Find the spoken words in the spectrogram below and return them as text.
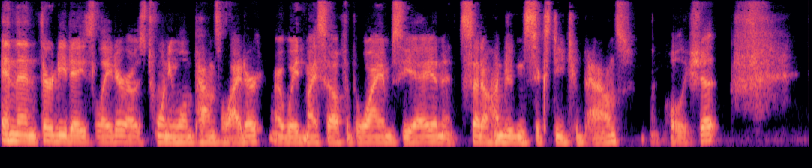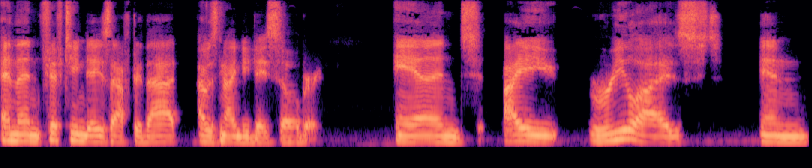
And then 30 days later, I was 21 pounds lighter. I weighed myself at the YMCA and it said 162 pounds. Holy shit. And then 15 days after that, I was 90 days sober. And I realized in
